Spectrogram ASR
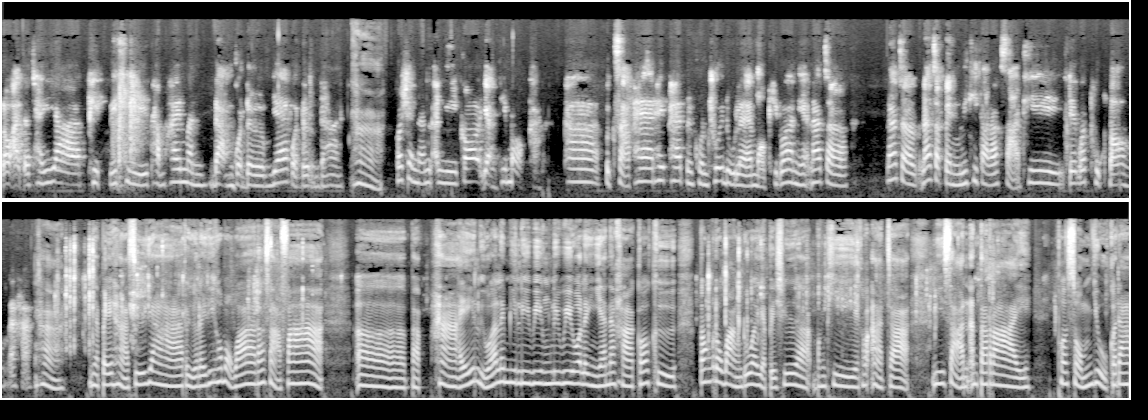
เราอาจจะใช้ยาผิดวิธีทำให้มันดำกว่าเดิม แย่กว่าเดิมได้ค่ะเพราะฉะนั้นอันนี้ก็อย่างที่บอกค่ะ ถ้าปรึกษาแพทย์ให้แพทย์เป็นคนช่วยดูแล หมอคิดว่าอันเนี้ยน่าจะน่าจะน่าจะเป็นวิธีการรักษาที่เรียกว่าถูกต้องนะคะค่ะ อย่าไปหาซื้อยาหรืออะไรที่เขาบอกว่ารักษาฝ้าเอ่อแบบหายหรือว่าอะไรมีรีวิวรีวิวอะไรอย่างเงี้ยนะคะ ก็คือต้องระวังด้วยอย่าไปเชื่อ บางทีเขาอาจจะมีสารอันตราย ผสมอยู่ก็ได้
